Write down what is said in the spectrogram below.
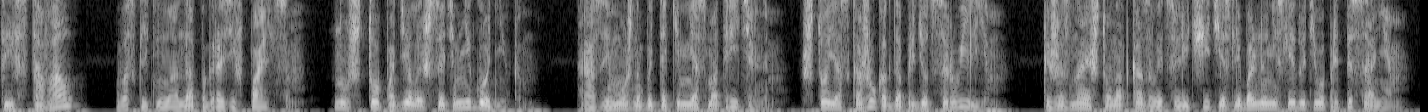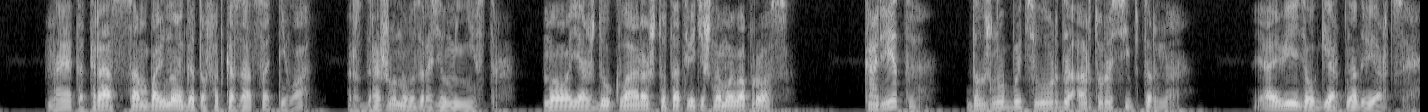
«Ты вставал?» — воскликнула она, погрозив пальцем. «Ну что поделаешь с этим негодником? Разве можно быть таким неосмотрительным? Что я скажу, когда придет сэр Уильям? Ты же знаешь, что он отказывается лечить, если больной не следует его предписаниям». «На этот раз сам больной готов отказаться от него», — раздраженно возразил министр. «Но я жду, Клара, что ты ответишь на мой вопрос». «Карета? Должно быть лорда Артура Сиптерна». «Я видел герб на дверце»,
